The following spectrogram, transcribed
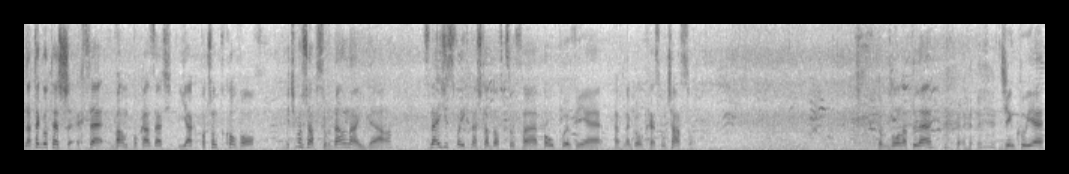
Dlatego też chcę Wam pokazać, jak początkowo być może absurdalna idea znajdzie swoich naśladowców e, po upływie pewnego okresu czasu. To by było na tyle. Dziękuję,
